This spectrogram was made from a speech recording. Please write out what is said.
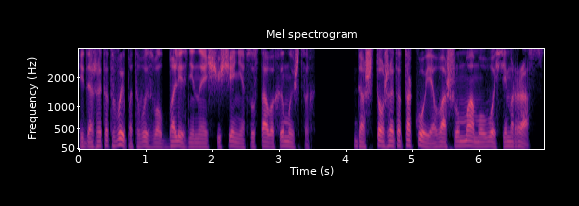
И даже этот выпад вызвал болезненные ощущения в суставах и мышцах. Да что же это такое, вашу маму восемь раз?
